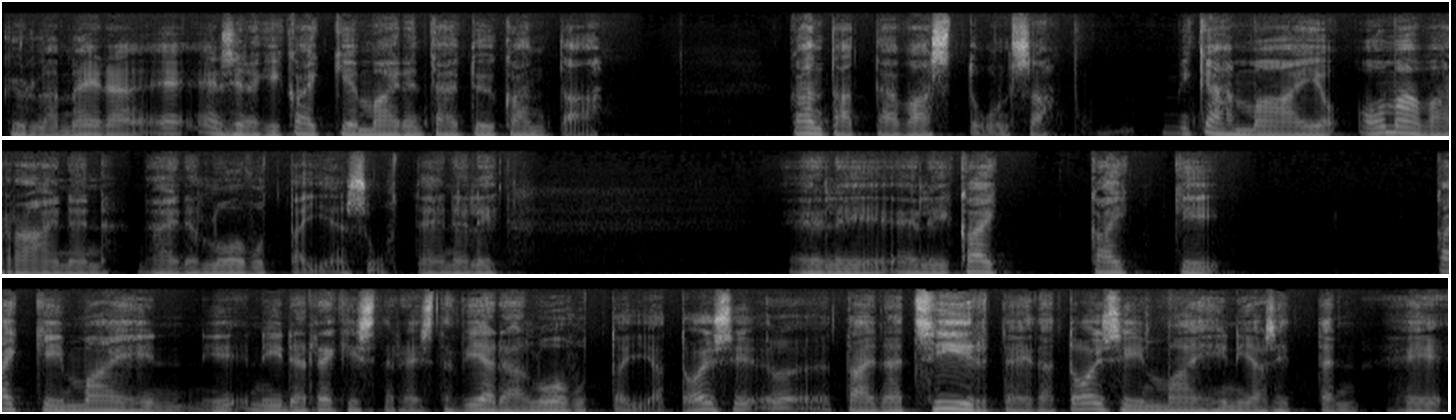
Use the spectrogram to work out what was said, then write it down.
kyllä meidän, e, ensinnäkin kaikkien maiden täytyy kantaa, kantaa tämä vastuunsa mikään maa ei ole omavarainen näiden luovuttajien suhteen. Eli, eli, eli kaikki, kaikki, kaikkiin maihin niiden rekistereistä viedään luovuttajia toisi, tai näitä siirteitä toisiin maihin ja sitten he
